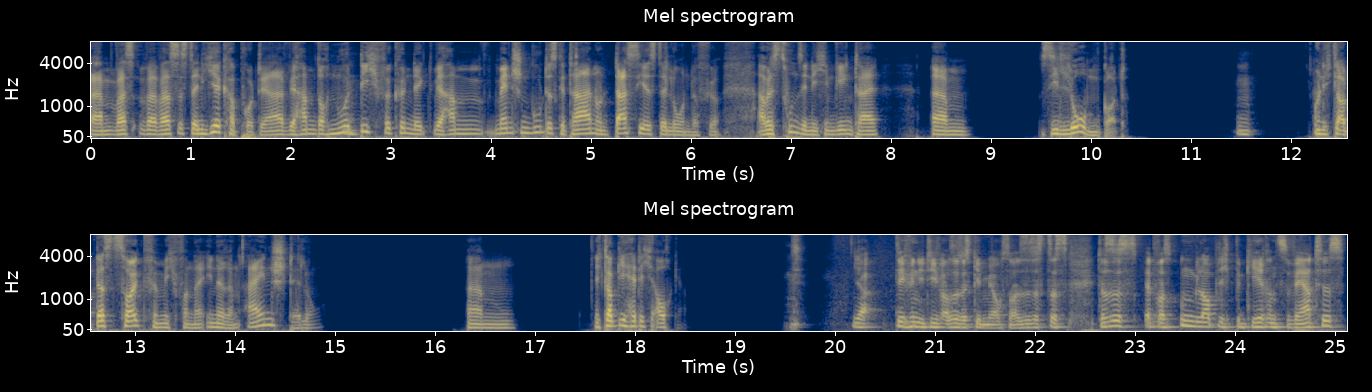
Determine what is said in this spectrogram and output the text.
Ähm, was, was ist denn hier kaputt? Ja, wir haben doch nur mhm. dich verkündigt, wir haben Menschen Gutes getan und das hier ist der Lohn dafür. Aber das tun sie nicht, im Gegenteil, ähm, sie loben Gott. Und ich glaube, das zeugt für mich von einer inneren Einstellung. Ähm, ich glaube, die hätte ich auch gern. Ja, definitiv. Also das geht mir auch so. Also das, das, das ist etwas unglaublich Begehrenswertes,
